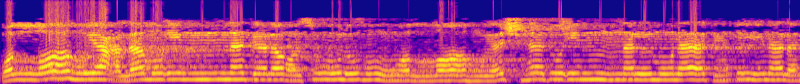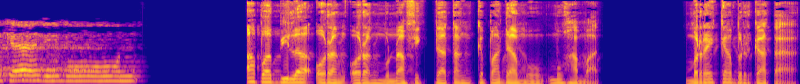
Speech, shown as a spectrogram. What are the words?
والله يعلم إنك لرسوله والله يشهد إن المنافقين لكاذبون Apabila orang-orang munafik datang kepadamu, Muhammad, mereka berkata,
